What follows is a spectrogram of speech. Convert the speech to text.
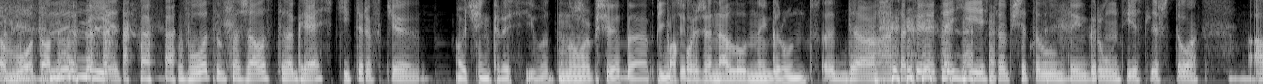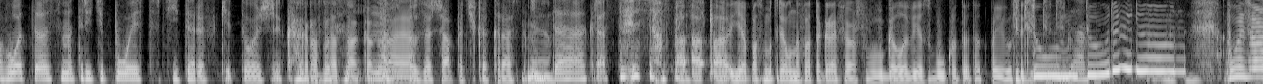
Вот она. Ну нет. Вот, пожалуйста, грязь в Титаровке. Очень красиво. Даша. Ну, вообще, да, Pinterest. Похоже на лунный грунт. Да, так и это есть вообще-то лунный грунт, если что. А вот, э, смотрите, поезд в Титеровке тоже. как бы. Красота Ну, какая. Что за шапочка красная? Да, красная А, шапочка. а- а я посмотрел на фотографию, аж в голове звук вот этот появился. Пусть мы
